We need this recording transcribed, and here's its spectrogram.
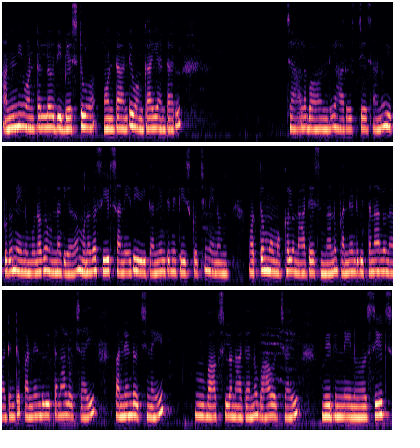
అన్ని వంటల్లో ది బెస్ట్ వంట అంటే వంకాయ అంటారు. చాలా బాగుంది హార్వెస్ట్ చేశాను. ఇప్పుడు నేను మునగ ఉన్నది కదా మునగ సీడ్స్ అనేది వీటన్నింటిని తీసుకొచ్చి నేను మొత్తం మొక్కలు నాటేసినాను పన్నెండు విత్తనాలు నాటింటే పన్నెండు విత్తనాలు వచ్చాయి పన్నెండు వచ్చినాయి. బాక్స్లో నాటాను బాగా వచ్చాయి. వీటిని నేను సీడ్స్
